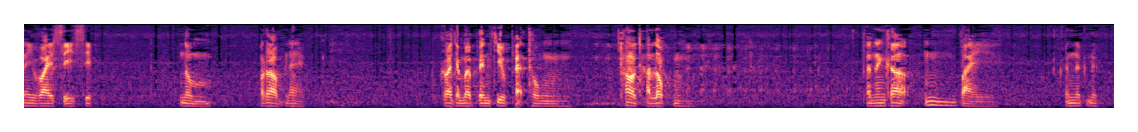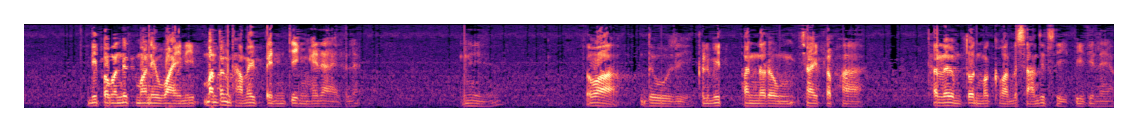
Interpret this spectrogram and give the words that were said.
ในวัยสี่สิบหนุ่มรอบแรก ก็จะมาเป็นจิวแปะธงเท่าทารกตอนนั้นก็ อืมไป ก็นึกนึกทีนี้พอมานึกมาในวัยนี้ มันต้องทำให้เป็นจริงให้ได้แล้วแหละนี่ เพราะว่าดูสิกรมิตรพันนรงชัยประภา ถ้าเริ่มต้นมาก่อนมาสามสิบสี่ปีที่แล้ว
